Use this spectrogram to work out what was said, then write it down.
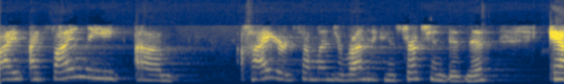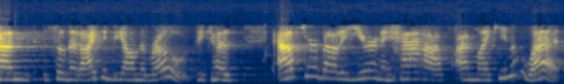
I I finally um, hired someone to run the construction business, and so that I could be on the road because after about a year and a half, I'm like, you know what?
